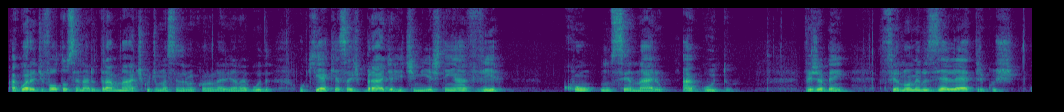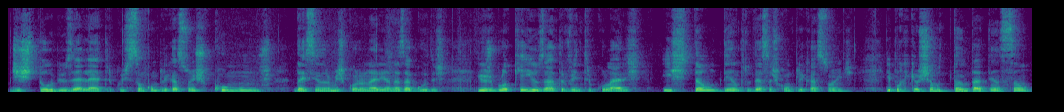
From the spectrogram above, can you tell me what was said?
Agora, de volta ao cenário dramático de uma síndrome coronariana aguda, o que é que essas bradiarritmias têm a ver com um cenário agudo? Veja bem, fenômenos elétricos, distúrbios elétricos são complicações comuns das síndromes coronarianas agudas e os bloqueios atrioventriculares estão dentro dessas complicações. E por que, que eu chamo tanta atenção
